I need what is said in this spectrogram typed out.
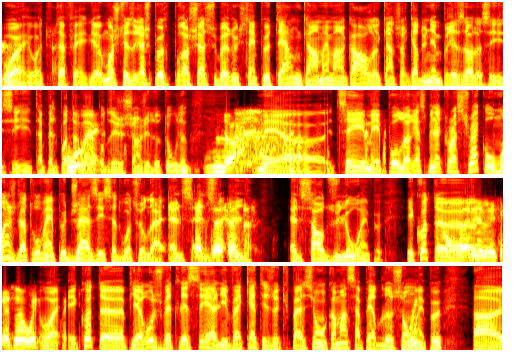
Oui, oui, tout à fait. Euh, Moi, je te dirais, je peux reprocher à Subaru que c'est un peu terne quand même encore. là. Quand tu regardes une Impreza, c'est, t'appelles pas ta Ouais. mère pour dire j'ai changé d'auto. Là. Non. Mais, euh, tu sais, mais pour le reste, mais la Crosstrek, au moins, je la trouve un peu jazzée, cette voiture-là. Elle, elle, elle, elle sort du lot un peu. Écoute, euh, l'Impreza, oui. Ouais. Oui. Écoute, euh, Pierrot, je vais te laisser aller vaquer à tes occupations. On commence à perdre le son Oui. un peu. Euh, Ah.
